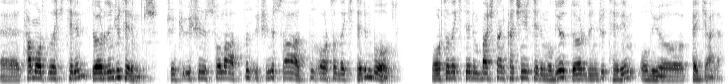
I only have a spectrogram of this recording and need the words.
ee, tam ortadaki terim dördüncü terimdir. Çünkü 3'ünü sola attın 3'ünü sağa attın ortadaki terim bu oldu. Ortadaki terim baştan kaçıncı terim oluyor? Dördüncü terim oluyor. Pekala.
